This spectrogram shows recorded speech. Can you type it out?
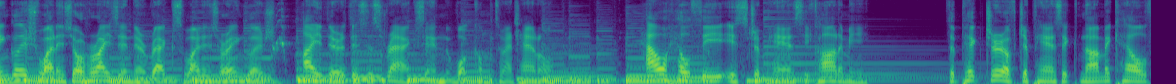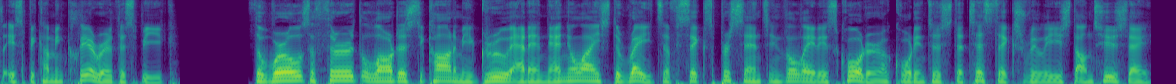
English widens your horizon and Rex widens your English. Hi there, this is Rex and welcome to my channel. How healthy is Japan's economy? The picture of Japan's economic health is becoming clearer this week. The world's third largest economy grew at an annualized rate of 6% in the latest quarter, according to statistics released on Tuesday.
